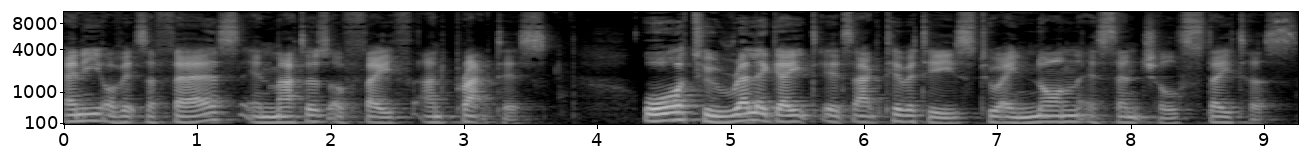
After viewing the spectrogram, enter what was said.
any of its affairs in matters of faith and practice, or to relegate its activities to a non essential status.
